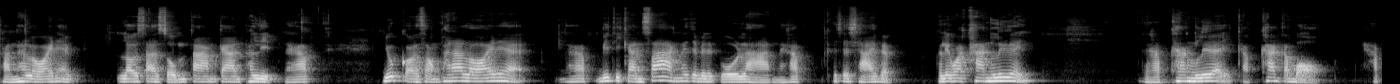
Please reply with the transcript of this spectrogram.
2,500 เนี่ย เราสะสมตามการผลิตนะครับ ยุคก่อน 2,500 เนี่ยนะครับวิธีการสร้างนี่ยจะเป็นโบราณนะครับ ก็จะใช้แบบเขาเรียกว่าข้างเลื่อยนะครับ ข้างเลื่อยกับข้างกระบอกนะครับ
